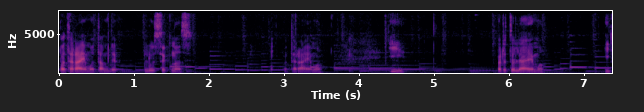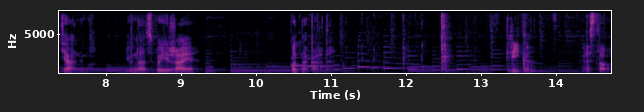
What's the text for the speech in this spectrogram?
Потираємо там, де плюсик у нас. Потираємо. І притуляємо і тягнемо. І в нас виїжджає одна карта. Трійка Христова.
